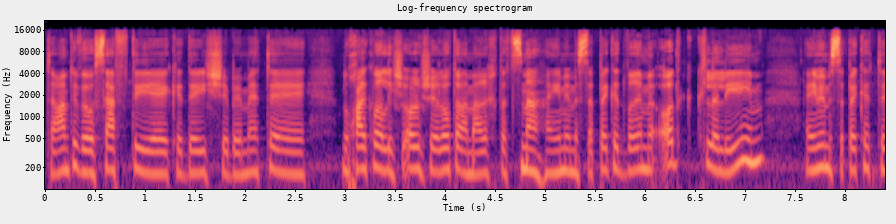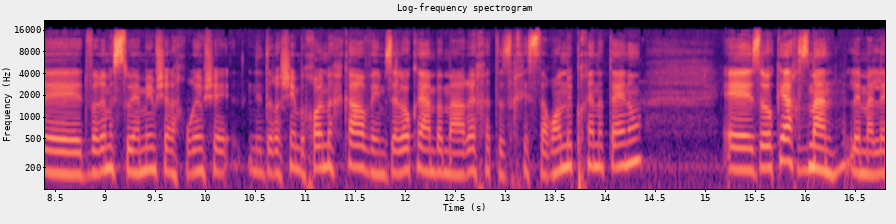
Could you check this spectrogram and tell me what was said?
תרמתי והוספתי uh, כדי שבאמת uh, נוכל כבר לשאול שאלות על המערכת עצמה, האם היא מספקת דברים מאוד כלליים. האם היא מספקת דברים מסוימים שאנחנו רואים שנדרשים בכל מחקר, ואם זה לא קיים במערכת, אז זה חיסרון מבחינתנו. Uh, זה לוקח זמן למלא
